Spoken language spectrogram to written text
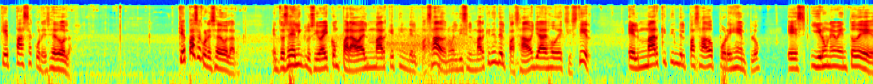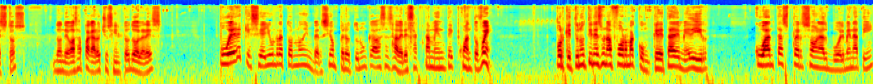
qué pasa con ese dólar. ¿Qué pasa con ese dólar? Entonces él inclusive ahí comparaba el marketing del pasado, ¿no? Él dice, el marketing del pasado ya dejó de existir. El marketing del pasado, por ejemplo, es ir a un evento de estos, donde vas a pagar 800 dólares. Puede que sí haya un retorno de inversión, pero tú nunca vas a saber exactamente cuánto fue. Porque tú no tienes una forma concreta de medir cuántas personas vuelven a ti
